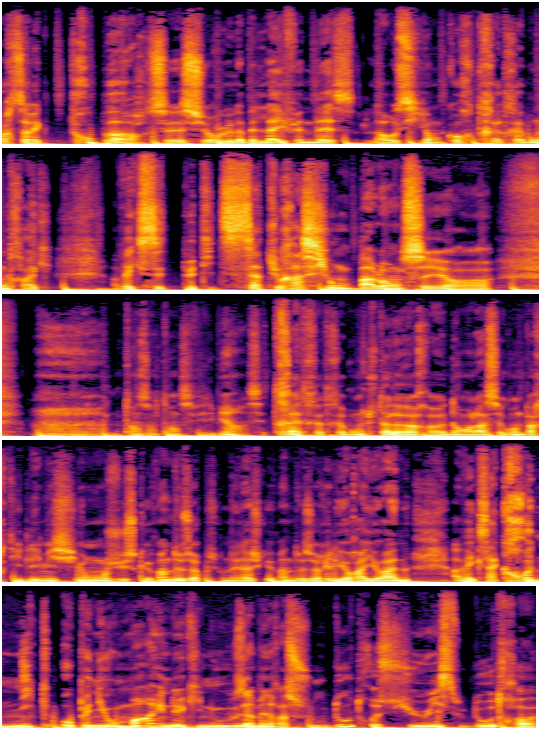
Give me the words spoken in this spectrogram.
Ashworth avec Trooper, c'est sur le label Life and Death. Là aussi, encore très très bon track avec cette petite saturation balancée. Euh, temps en temps, ça fait du bien. C'est très très très bon. Tout à l'heure, euh, dans la seconde partie de l'émission, jusque 22h, puisqu'on est là jusque 22h, il y aura Johan avec sa chronique Open Your Mind qui nous amènera sous d'autres cieux et sous d'autres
